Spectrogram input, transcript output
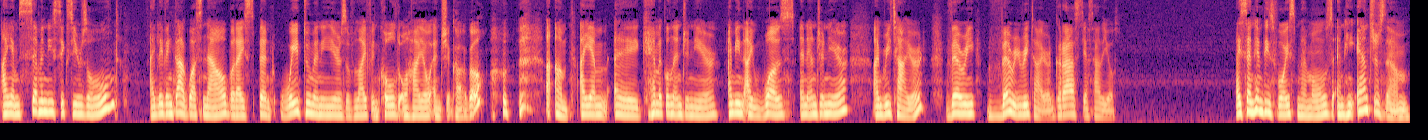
I am 76 years old. I live in Caguas now, but I spent way too many years of life in cold Ohio and Chicago. um, I am a chemical engineer. I mean, I was an engineer. I'm retired. Very, very retired. Gracias a Dios. I send him these voice memos and he answers them.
